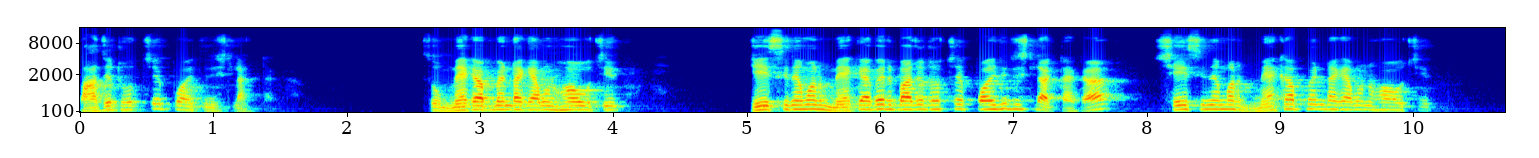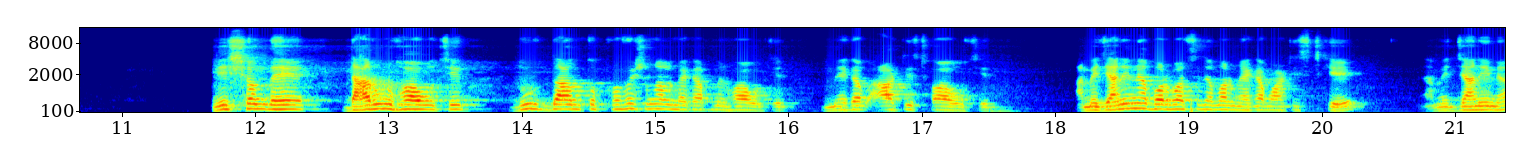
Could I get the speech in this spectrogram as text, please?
বাজেট হচ্ছে পঁয়ত্রিশ লাখ টাকা। তো মেকআপ ম্যানটা কেমন হওয়া উচিত? যে সিনেমার মেকআপের বাজেট হচ্ছে পঁয়ত্রিশ লাখ টাকা, সেই সিনেমার মেকআপ ম্যানটা কেমন হওয়া উচিত? নিঃসন্দেহে দারুণ হওয়া উচিত, দুর্দান্ত প্রফেশনাল মেকআপ ম্যান হওয়া উচিত মেকআপ আর্টিস্ট হওয়া উচিত। আমি জানি না বরবাদ সিনেমার মেকআপ আর্টিস্টকে আমি জানি না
